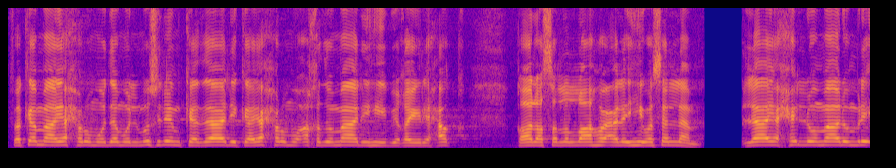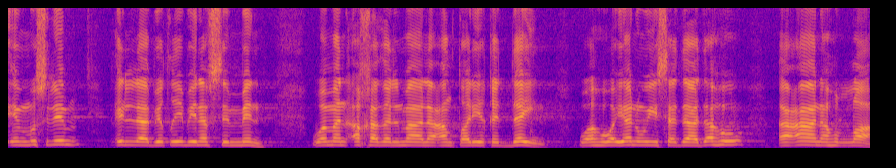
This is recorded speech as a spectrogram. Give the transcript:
فكما يحرم دم المسلم كذلك يحرم أخذ ماله بغير حق. قال صلى الله عليه وسلم لا يحل مال امرئ مسلم إلا بطيب نفس منه ومن أخذ المال عن طريق الدين وهو ينوي سداده أعانه الله.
